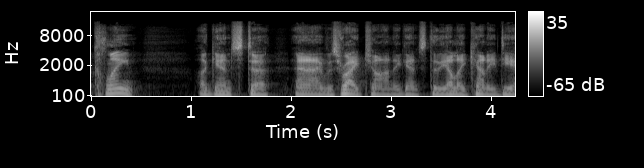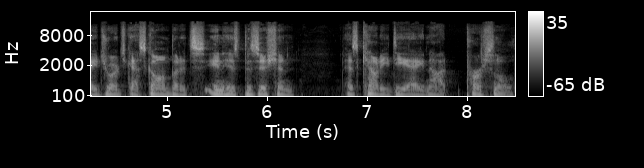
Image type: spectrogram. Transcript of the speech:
claim against uh, and I was right, John, against the LA County DA George Gascon, but it's in his position as county DA, not personal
